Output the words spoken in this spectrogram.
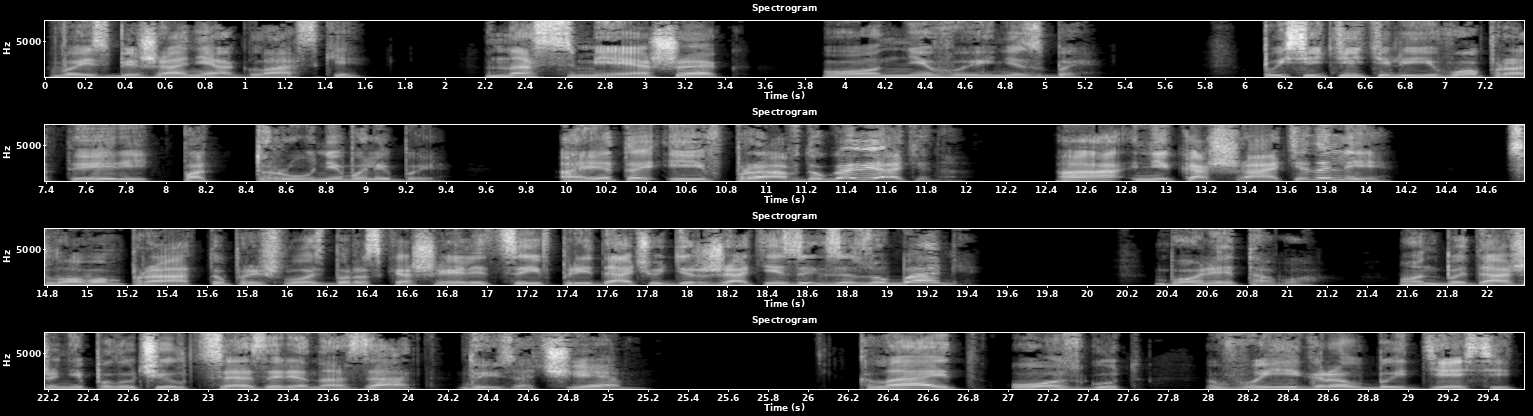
во избежание огласки. Насмешек он не вынес бы. Посетители его протерий подтрунивали бы. А это и вправду говядина. А не кошатина ли? Словом, Пратту пришлось бы раскошелиться и в придачу держать язык за зубами. Более того, он бы даже не получил Цезаря назад. Да и зачем? Клайд Озгут выиграл бы десять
